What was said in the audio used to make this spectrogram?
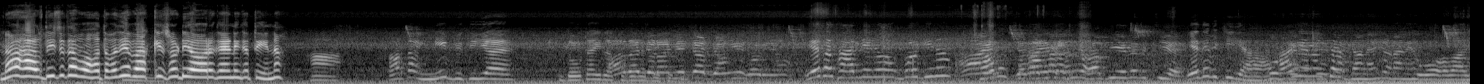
ਨਾ ਹਲਦੀ ਚ ਤਾਂ ਬਹੁਤ ਵਧੀਆ ਬਾਕੀ ਤੁਹਾਡੀ ਆਰਗੈਨਿਕ ਤੀ ਨਾ। ਹਾਂ ਔਰ ਤਾਂ ਇੰਨੀ ਵਿਕੀ ਆ 2.5 ਲੱਖ ਦੀ ਲੱਗੀ ਇਹ ਤਾਂ ਸਾਰੀਆਂ ਜੋ ਉੱਬਲ ਗਈ ਨਾ ਸਭ ਹਲਦੀ ਇਹਦੇ ਵਿੱਚ ਹੀ ਹੈ ਇਹਦੇ ਵਿੱਚ ਹੀ ਆ ਹਾਂ। ਸਾਰੀਆਂ ਨਾਲ ਝੜ ਜਾਣੇ ਜਣਾ ਨੇ ਉਹ ਆਵਾਜ਼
